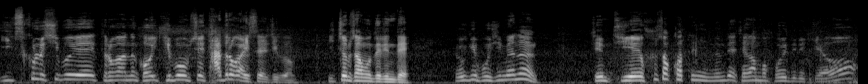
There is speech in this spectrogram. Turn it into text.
익스클루시브에 들어가는 거의 기본 옵션이 다 들어가 있어요 지금 2.4 모델인데. 여기 보시면은 지금 뒤에 후석 커튼이 있는데 제가 한번 보여드릴게요.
